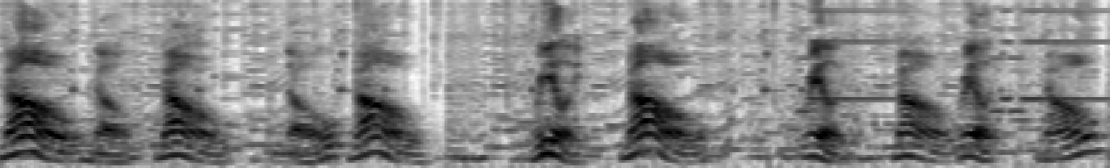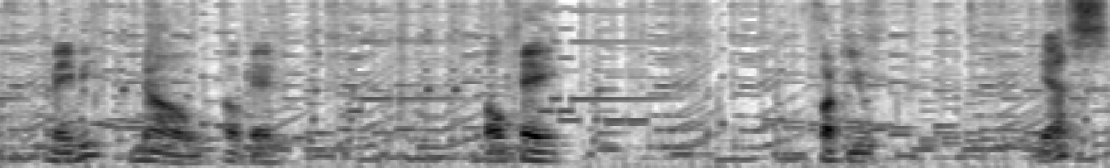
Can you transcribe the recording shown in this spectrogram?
no, no, no, no. no, Really, no, really, no, really. no, Maybe. no. Okay. Okay. Fuck you. Yes?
